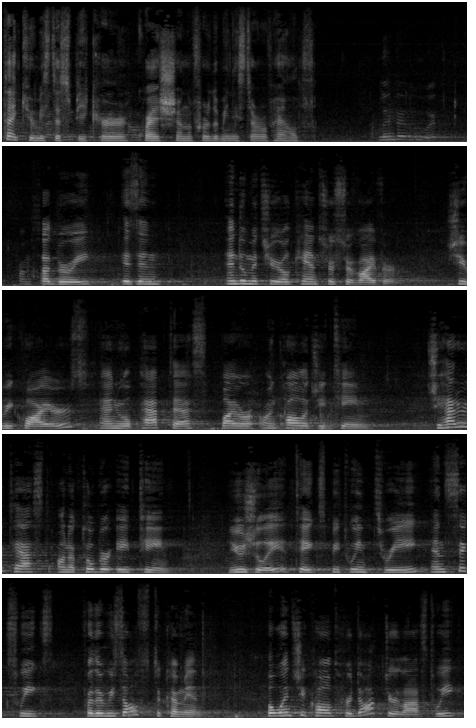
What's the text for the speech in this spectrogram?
Thank you, Mr. Speaker. Question for the Minister of Health. Linda Lewitt from Sudbury is an endometrial cancer survivor. She requires annual pap tests by our oncology team. She had her test on October 18. Usually, it takes between three and six weeks for the results to come in. But when she called her doctor last week,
